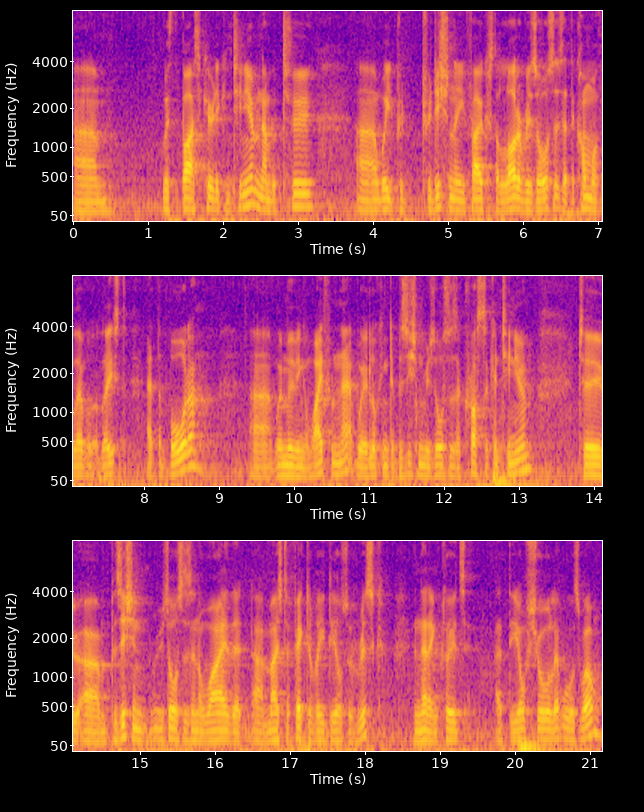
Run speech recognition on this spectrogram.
Um, with biosecurity continuum. Number two, uh, we traditionally focused a lot of resources, at the Commonwealth level at least, at the border Uh, we're moving away from that. We're looking to position resources across the continuum to um, position resources in a way that uh, most effectively deals with risk, and that includes at the offshore level as well.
